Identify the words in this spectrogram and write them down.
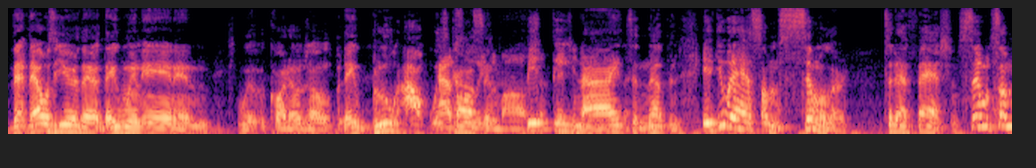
That that was the year that they went in and with Cardale Jones, but they blew out Wisconsin fifty nine 59 to nothing. If you would have had something similar to that fashion, sim, some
